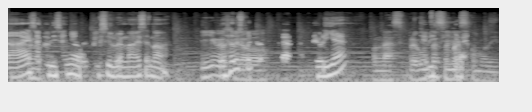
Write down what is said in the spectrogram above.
Ah, ese es el diseño de Quicksilver, no, ese no. Sí, güey, ¿Pero sabes pero La teoría con las preguntas es ahí. como de...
